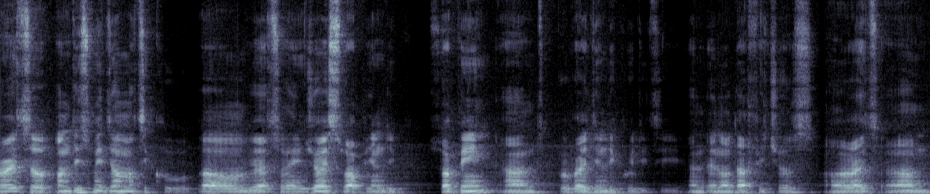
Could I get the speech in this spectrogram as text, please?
All right, so on this Medium article, um, we have to enjoy swapping the swapping and providing liquidity and then other features. All right um,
